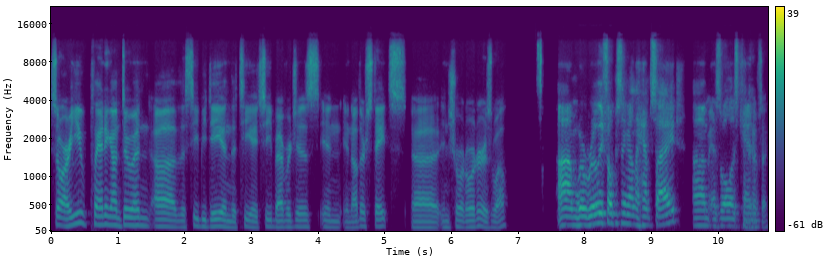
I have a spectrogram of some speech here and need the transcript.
So are you planning on doing uh the CBD and the THC beverages in in other states uh in short order as well? Um, we're really focusing on the hemp side um, as well as Canada,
